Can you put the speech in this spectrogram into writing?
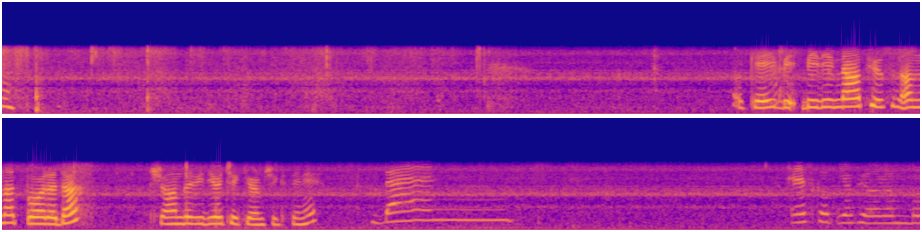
Hı. Okey. Be- Belir ne yapıyorsun? Anlat bu arada. Şu anda video çekiyorum çünkü seni. Ben teleskop yapıyorum bu.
